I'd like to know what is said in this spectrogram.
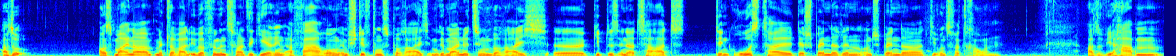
Also aus meiner mittlerweile über 25-jährigen Erfahrung im Stiftungsbereich, im gemeinnützigen Bereich, äh, gibt es in der Tat den Großteil der Spenderinnen und Spender, die uns vertrauen. Also wir haben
